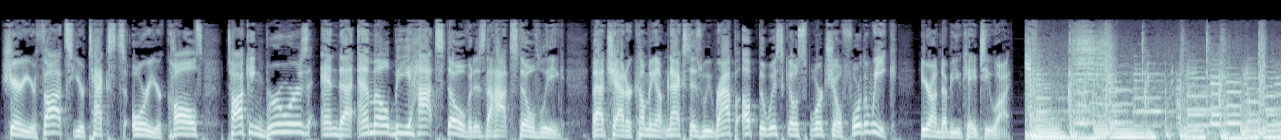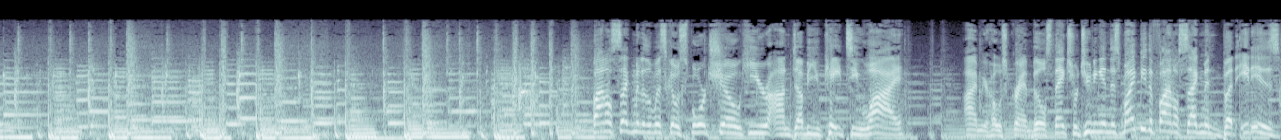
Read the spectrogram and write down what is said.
Share your thoughts, your texts, or your calls. Talking Brewers and uh, MLB Hot Stove. It is the Hot Stove League. That chatter coming up next as we wrap up the Wisco Sports Show for the week here on WKTY. Final segment of the Wisco Sports Show here on WKTY. I'm your host, Grant Bills. Thanks for tuning in. This might be the final segment, but it is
